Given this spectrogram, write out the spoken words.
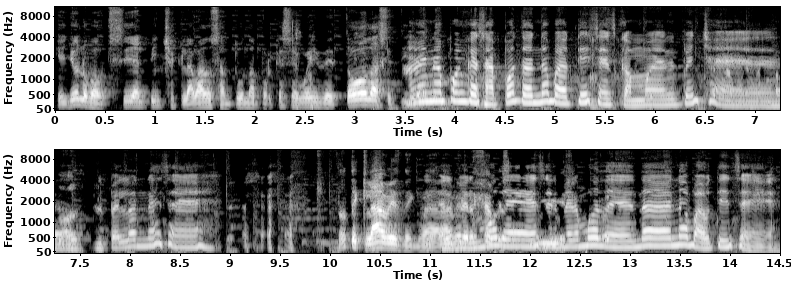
que yo lo bauticé el pinche clavado Antuna, porque ese güey de todas se tira. Ay, no pongas apodos, no bautices como el pinche. El pelón ese. No te claves, Neymar. El ver, Bermúdez, el. Bermúdez. No, no bautices.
